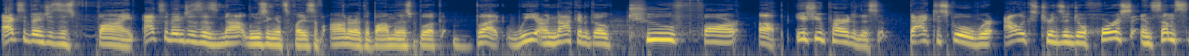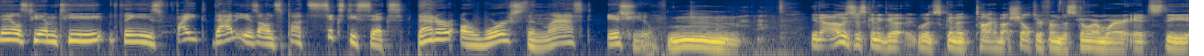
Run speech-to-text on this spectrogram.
Acts of Vengeance is fine. Acts of Vengeance is not losing its place of honor at the bottom of this book, but we are not going to go too far up. Issue prior to this, Back to School, where Alex turns into a horse and some snails TMT thingies fight. That is on spot 66. Better or worse than last issue? Hmm. You know, I was just going to go was going to talk about Shelter from the Storm, where it's the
